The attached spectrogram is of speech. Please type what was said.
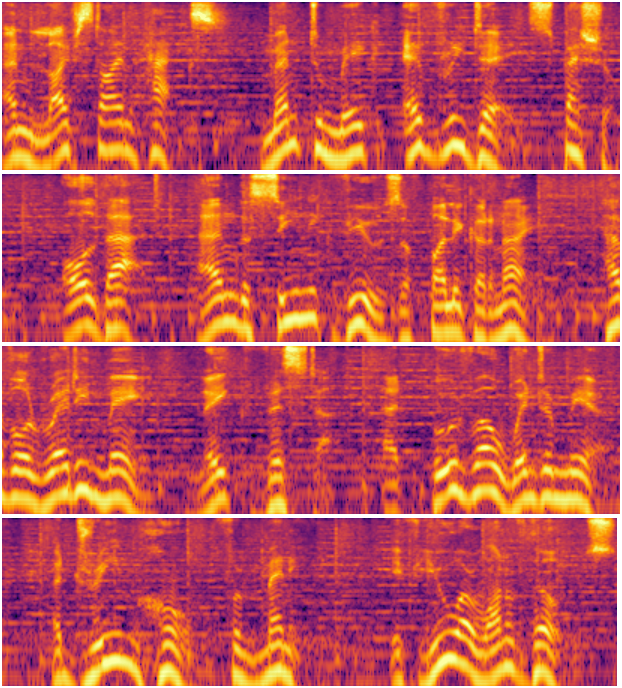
and lifestyle hacks meant to make every day special. All that and the scenic views of Pallikaranai have already made Lake Vista at Purva Windermere a dream home for many. If you are one of those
